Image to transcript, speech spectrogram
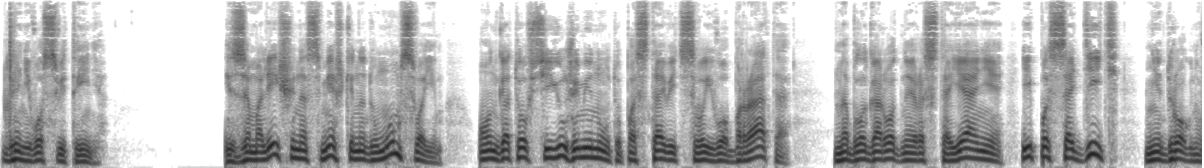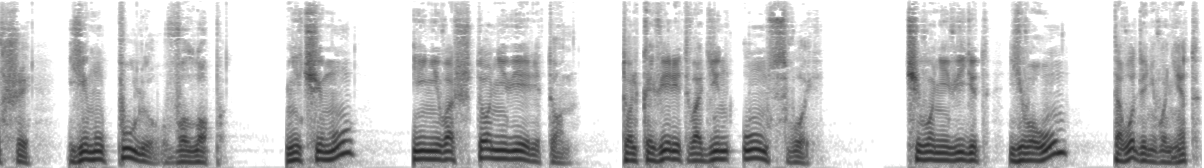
для него святыня. Из-за малейшей насмешки над умом своим он готов сию же минуту поставить своего брата на благородное расстояние и посадить, не дрогнувши, ему пулю в лоб. Ничему и ни во что не верит он, только верит в один ум свой. Чего не видит его ум, того для него нет.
